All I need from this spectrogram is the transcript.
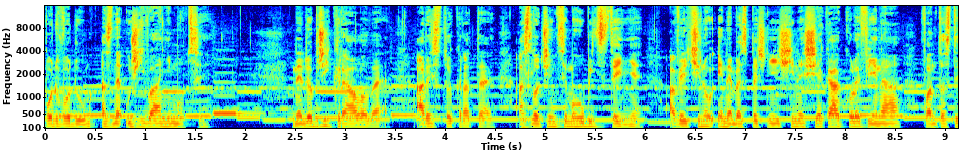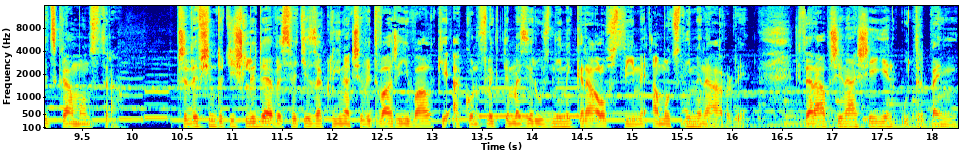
podvodům a zneužívání moci. Nedobří králové, aristokraté a zločinci mohou být stejně a většinou i nebezpečnější než jakákoliv jiná fantastická monstra. Především totiž lidé ve světě zaklínače vytváří války a konflikty mezi různými královstvími a mocnými národy, která přinášejí jen utrpení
